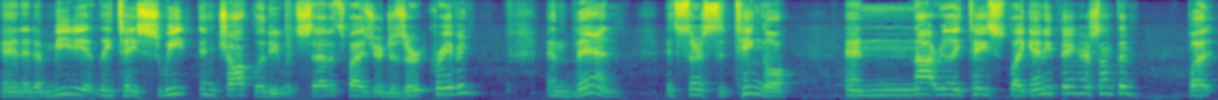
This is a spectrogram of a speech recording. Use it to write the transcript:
And it immediately tastes sweet and chocolatey, which satisfies your dessert craving. And then it starts to tingle and not really taste like anything or something, but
